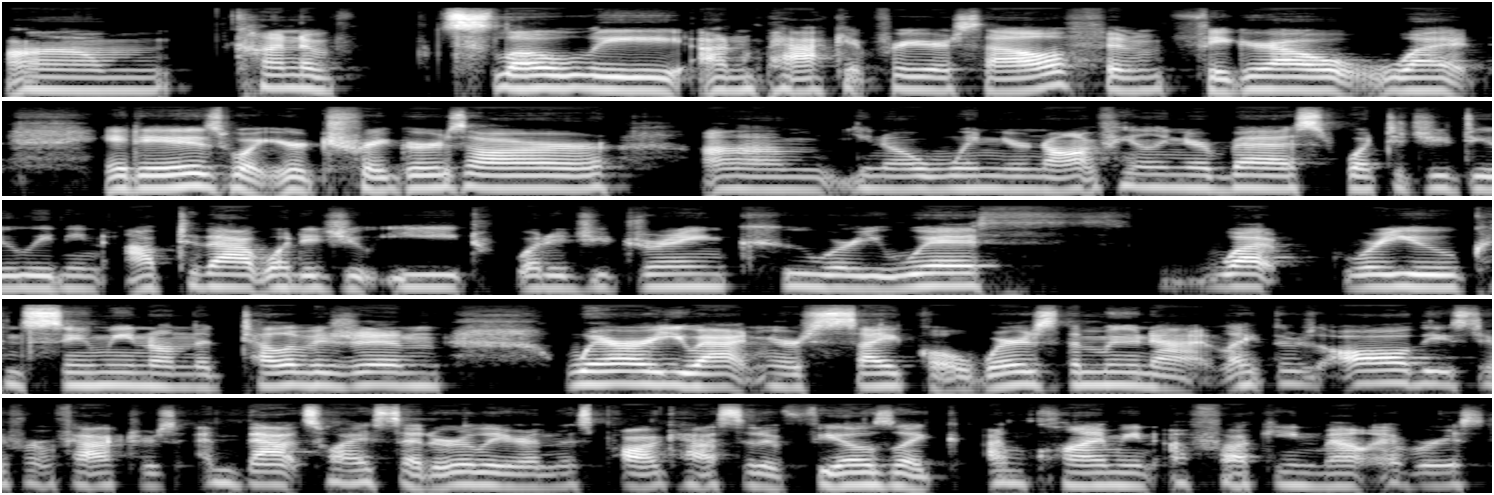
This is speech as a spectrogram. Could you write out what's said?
um kind of slowly unpack it for yourself and figure out what it is, what your triggers are. Um, you know, when you're not feeling your best, what did you do leading up to that? What did you eat? What did you drink? Who were you with? What were you consuming on the television? Where are you at in your cycle? Where's the moon at? Like, there's all these different factors. And that's why I said earlier in this podcast that it feels like I'm climbing a fucking Mount Everest,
